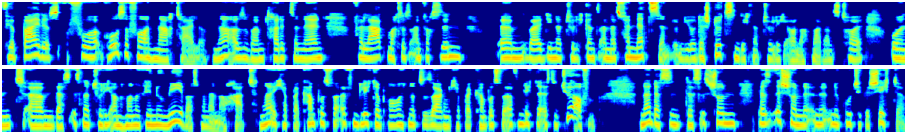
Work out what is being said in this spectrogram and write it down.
für beides vor, große Vor- und Nachteile. Ne? Also beim traditionellen Verlag macht es einfach Sinn, ähm, weil die natürlich ganz anders vernetzt sind und die unterstützen dich natürlich auch nochmal ganz toll. Und ähm, das ist natürlich auch nochmal ein Renommee, was man dann auch hat. Ne? Ich habe bei Campus veröffentlicht, da brauche ich nur zu sagen, ich habe bei Campus veröffentlicht, da ist die Tür offen. Ne? Das, sind, das ist schon, das ist schon eine, eine gute Geschichte.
